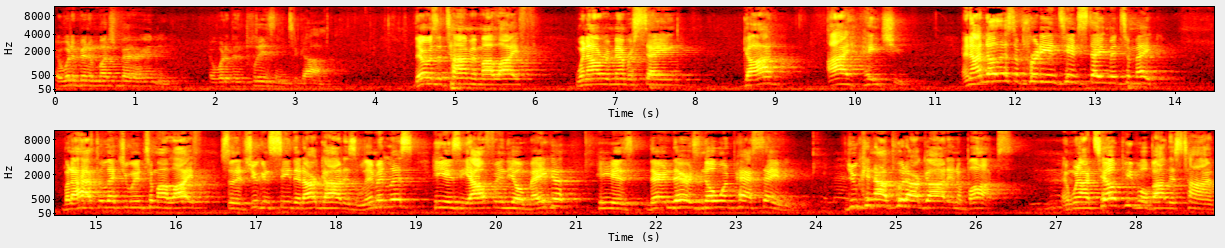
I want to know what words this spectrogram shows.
it would have been a much better ending. It would have been pleasing to God. There was a time in my life when I remember saying, God, I hate you. And I know that's a pretty intense statement to make, but I have to let you into my life so that you can see that our God is limitless. He is the Alpha and the Omega. He is there, and there is no one past saving. You cannot put our God in a box. And when I tell people about this time,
